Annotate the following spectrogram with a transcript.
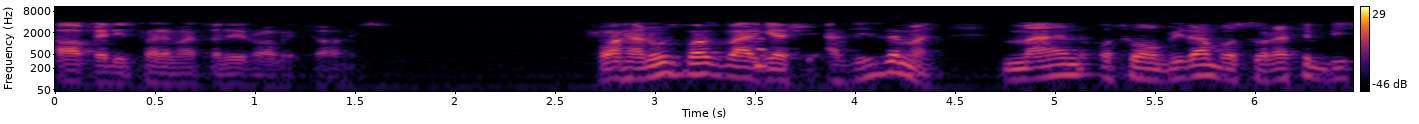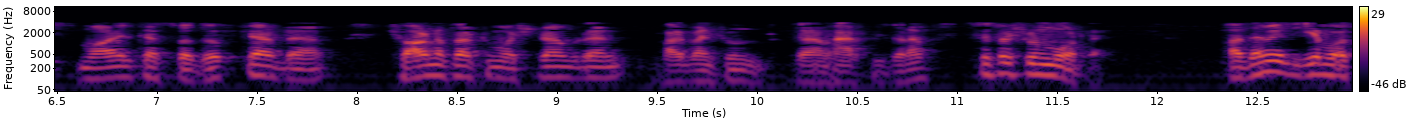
عاقلی سر مسئله رابطه ها نیست. شما هنوز باز برگشتی. عزیز من من اتومبیلم با سرعت 20 مایل تصادف کردم. چهار نفر تو ماشینم بودن. من چون دارم حرف می‌زنم سه تاشون مردن. آدم دیگه با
